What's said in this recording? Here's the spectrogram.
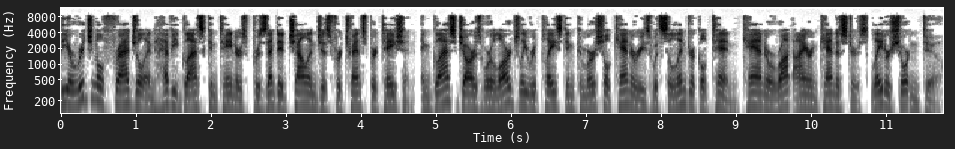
The original fragile and heavy glass containers presented challenges for transportation, and glass jars were largely replaced in commercial canneries with cylindrical tin can or wrought iron canisters later shortened to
